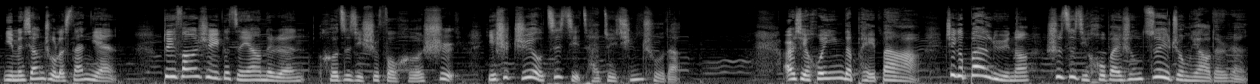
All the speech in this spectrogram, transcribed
你们相处了三年，对方是一个怎样的人，和自己是否合适，也是只有自己才最清楚的。而且婚姻的陪伴啊，这个伴侣呢是自己后半生最重要的人，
